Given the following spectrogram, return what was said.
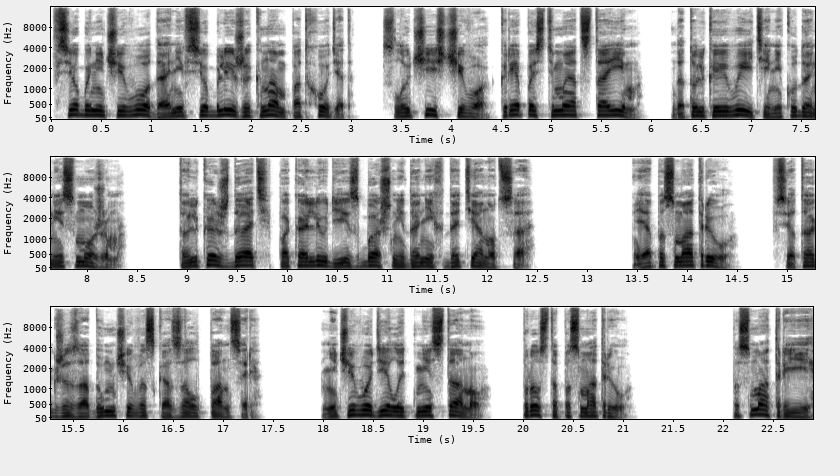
Все бы ничего, да они все ближе к нам подходят. Случись чего, крепость мы отстоим, да только и выйти никуда не сможем. Только ждать, пока люди из башни до них дотянутся. «Я посмотрю», — все так же задумчиво сказал панцирь. «Ничего делать не стану, просто посмотрю». «Посмотри,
